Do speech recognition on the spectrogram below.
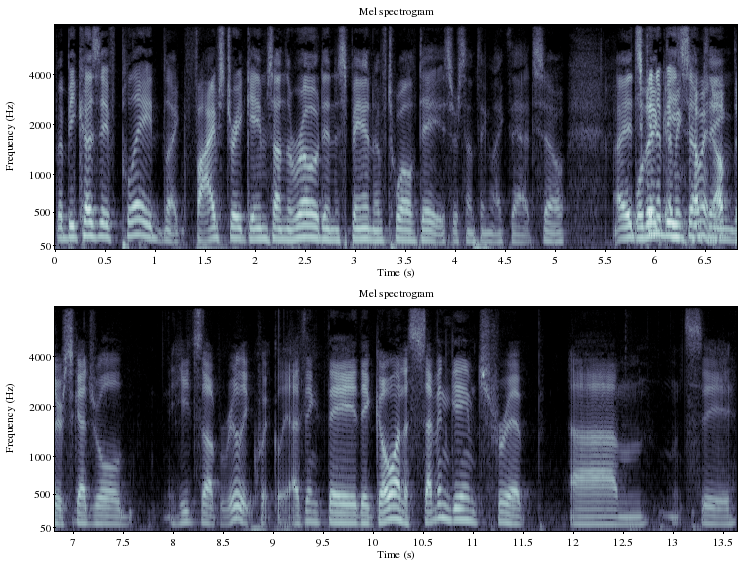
but because they've played like five straight games on the road in a span of twelve days or something like that. So uh, it's well, going to be I mean, something. coming up. Their schedule heats up really quickly. I think they they go on a seven game trip. Um, let's see.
